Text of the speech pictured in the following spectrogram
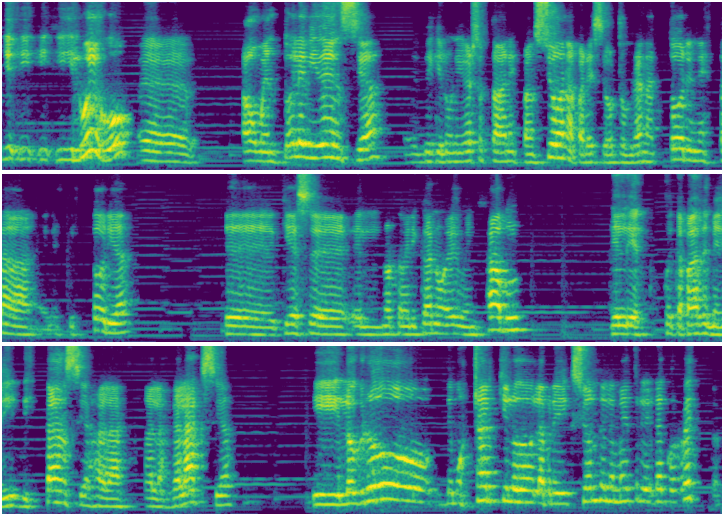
y, luego eh, aumentó la evidencia de que el universo estaba en expansión, aparece otro gran actor en esta, en esta historia, eh, que es eh, el norteamericano Edwin Hubble. Él fue capaz de medir distancias a, a las galaxias y logró demostrar que la predicción de Lemaitre era correcta.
